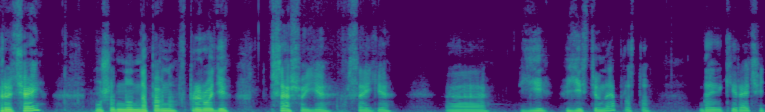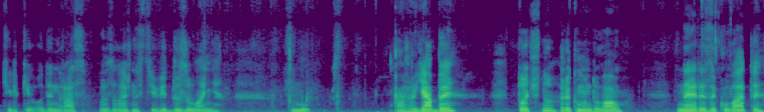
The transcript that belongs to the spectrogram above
речей. Тому що, ну, напевно, в природі все, що є, все є е, ї- їстівне, просто деякі речі тільки один раз в залежності від дозування. Тому кажу, я би точно рекомендував не ризикувати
